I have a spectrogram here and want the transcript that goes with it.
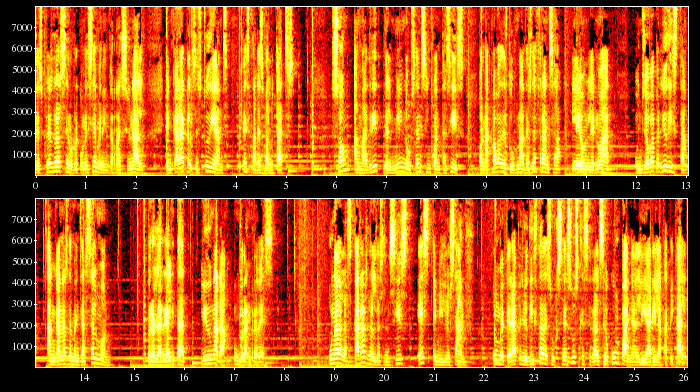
després del seu reconeixement internacional, encara que els estudiants estan esvalutats. Som al Madrid del 1956, on acaba de tornar des de França Léon Lenoir, un jove periodista amb ganes de menjar-se el món però la realitat li donarà un gran revés. Una de les cares del desencís és Emilio Sanz, un veterà periodista de successos que serà el seu company al diari La Capital.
